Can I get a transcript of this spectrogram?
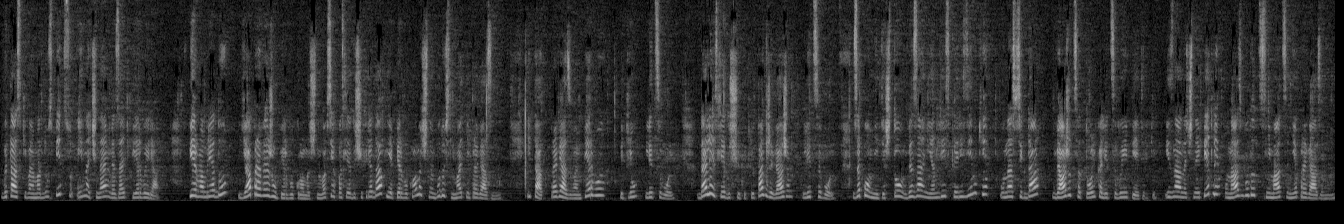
вытаскиваем одну спицу и начинаем вязать первый ряд. В первом ряду я провяжу первую кромочную. Во всех последующих рядах я первую кромочную буду снимать не провязанной. Итак, провязываем первую петлю лицевой. Далее следующую петлю также вяжем лицевой. Запомните, что в вязании английской резинки у нас всегда вяжутся только лицевые петельки. Изнаночные петли у нас будут сниматься не провязанными.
